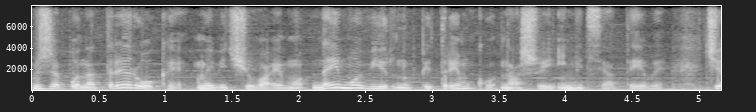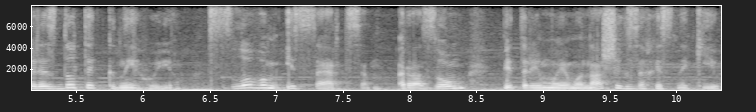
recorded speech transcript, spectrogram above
Вже понад три роки ми відчуваємо неймовірну підтримку нашої ініціативи. Через дотик книгою, словом і серцем разом підтримуємо наших захисників,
